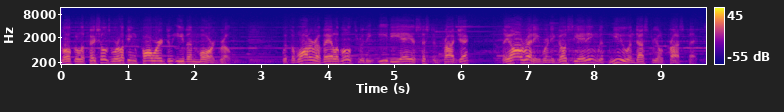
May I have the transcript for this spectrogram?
Local officials were looking forward to even more growth. With the water available through the EDA Assisted Project, they already were negotiating with new industrial prospects,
